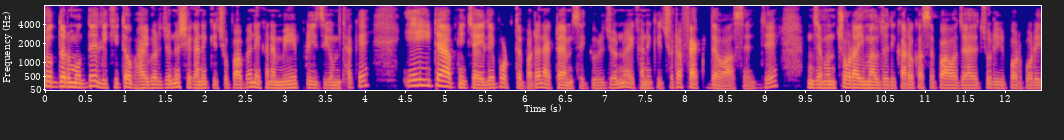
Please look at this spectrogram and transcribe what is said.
চোদ্দোর মধ্যে লিখিত ভাইবার জন্য সেখানে কিছু পাবেন। এখানে মে প্রিজিউম থাকে। এইটা আপনি চাইলে পড়তে পারেন একটা এমসিকিউর জন্য। এখানে কিছুটা ফ্যাক্ট দেওয়া আছে যে, যেমন চোরাই মাল যদি কারও কাছে পাওয়া যায়, চুরির পরপরই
